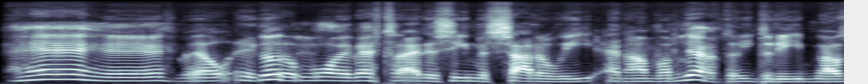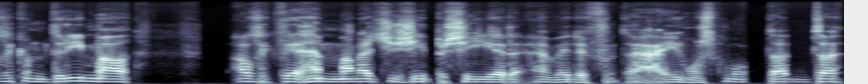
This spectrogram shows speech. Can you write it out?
Hè, hè. Wel, ik Dat wil is- mooie wedstrijden zien met Saroui. En dan wordt het Ja. nog 3-3. Maar als ik hem drie maal, als ik weer hem mannetje zie passeren en weer de ja, jongens, kom op. Dat, dat,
